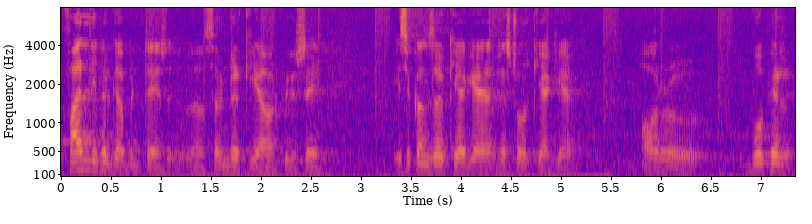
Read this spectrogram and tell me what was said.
फाइनली फिर गवर्नमेंट ने सरेंडर किया और फिर इसे इसे कंजर्व किया गया रेस्टोर किया गया। और वो फिर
